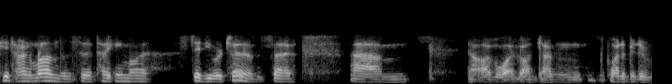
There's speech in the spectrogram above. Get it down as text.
hit home runs instead of taking my steady returns. So. Um, know, I've, I've done quite a bit of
